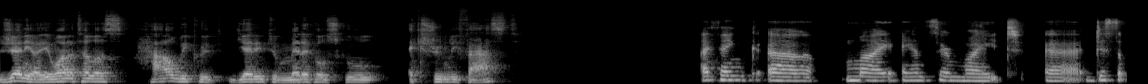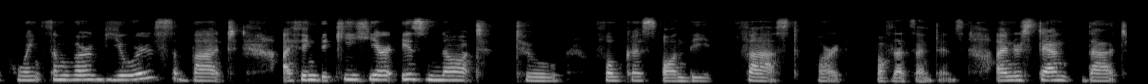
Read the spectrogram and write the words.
Zhenya, you want to tell us how we could get into medical school extremely fast? I think uh, my answer might uh, disappoint some of our viewers, but I think the key here is not to focus on the fast part of that sentence. I understand that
